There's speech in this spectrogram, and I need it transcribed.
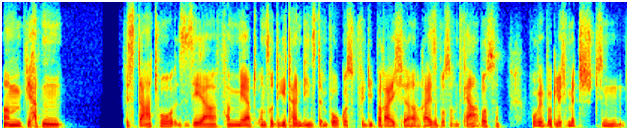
Ähm, wir hatten bis dato sehr vermehrt unsere digitalen Dienste im Fokus für die Bereiche Reisebusse und Fernbusse, wo wir wirklich mit diesen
